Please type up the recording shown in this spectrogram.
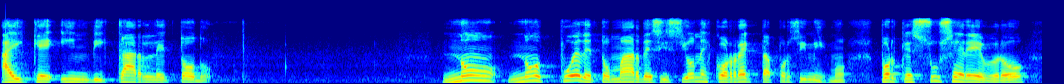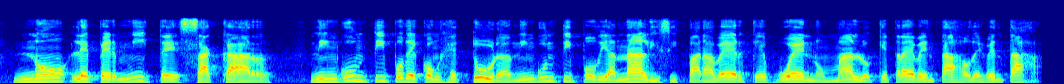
hay que indicarle todo. No, no puede tomar decisiones correctas por sí mismo porque su cerebro no le permite sacar ningún tipo de conjetura, ningún tipo de análisis para ver qué es bueno, malo, qué trae ventaja o desventaja.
